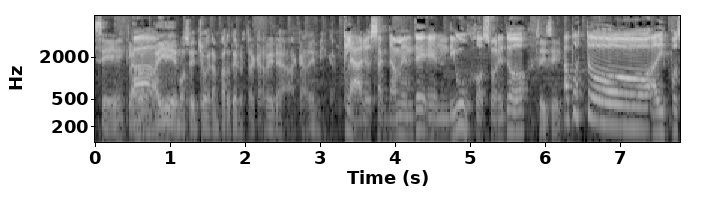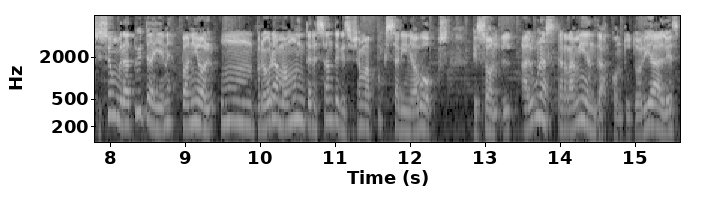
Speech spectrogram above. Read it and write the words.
Sí, claro, Ah. ahí hemos hecho gran parte de nuestra carrera académica. claro, exactamente, en dibujo sobre todo, Sí, sí. ha puesto a disposición gratuita y en español un programa muy interesante que se llama Pixar in a Box, que son algunas herramientas con tutoriales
